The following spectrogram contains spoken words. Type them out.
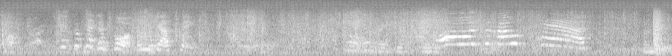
Coffee drive. This looks like a book. I'm guessing. Oh, that makes it pretty. Oh, it's a mouse pad. Thank you.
